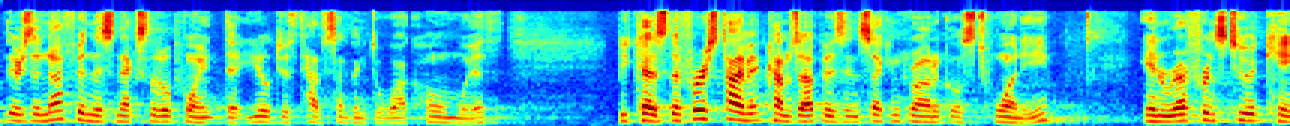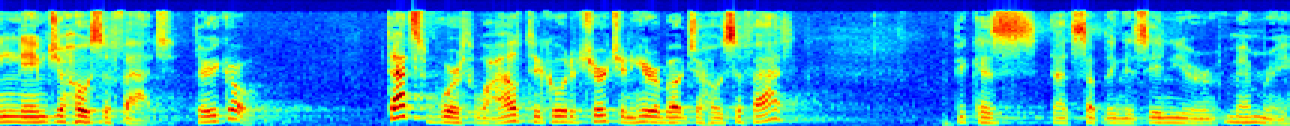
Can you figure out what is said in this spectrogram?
there's enough in this next little point that you'll just have something to walk home with. Because the first time it comes up is in 2nd Chronicles 20 in reference to a king named Jehoshaphat. There you go. That's worthwhile to go to church and hear about Jehoshaphat because that's something that's in your memory.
